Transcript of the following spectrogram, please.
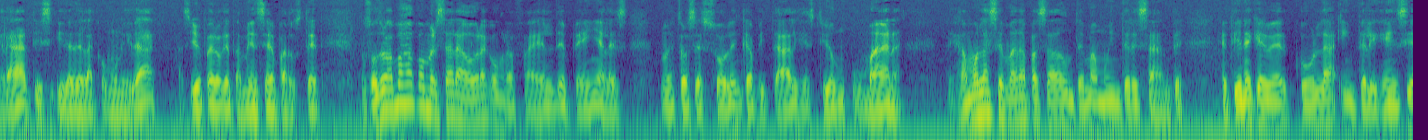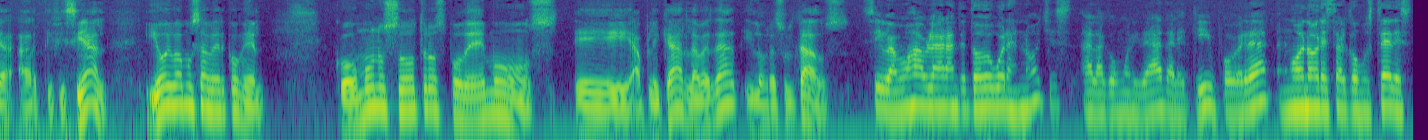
gratis y desde la comunidad. Así yo espero que también sea para usted. Nosotros vamos a conversar ahora con Rafael de Peñales, nuestro asesor en capital gestión humana. Dejamos la semana pasada un tema muy interesante que tiene que ver con la inteligencia artificial y hoy vamos a ver con él cómo nosotros podemos eh, aplicar la verdad y los resultados. Sí, vamos a hablar ante todo buenas noches a la comunidad, al equipo, ¿verdad? Un honor estar con ustedes.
